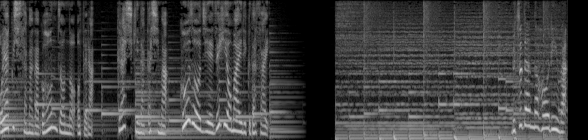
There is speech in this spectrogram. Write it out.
お薬師様がご本尊のお寺倉敷中島・高蔵寺へぜひお参りください。仏壇の法輪は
